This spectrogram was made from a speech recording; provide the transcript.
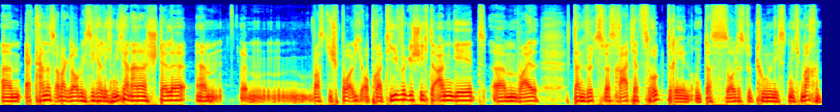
Ähm, er kann es aber, glaube ich, sicherlich nicht an einer Stelle, ähm, ähm, was die sportlich-operative Geschichte angeht, ähm, weil dann würdest du das Rad ja zurückdrehen und das solltest du tunlichst nicht machen.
